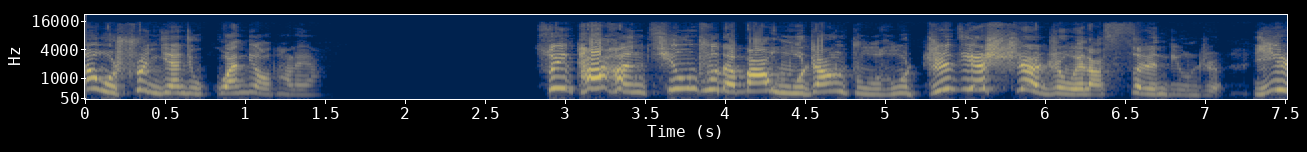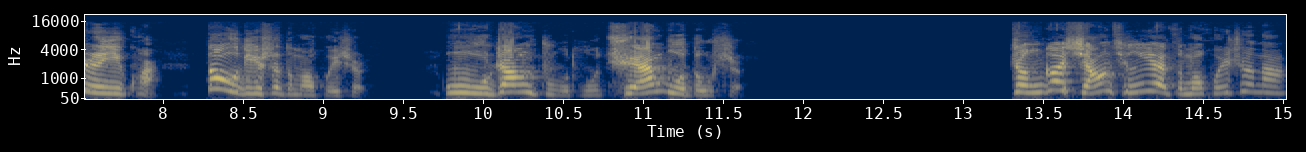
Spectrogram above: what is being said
那我瞬间就关掉它了呀。所以他很清楚的把五张主图直接设置为了私人定制，一人一款，到底是怎么回事？五张主图全部都是。整个详情页怎么回事呢？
